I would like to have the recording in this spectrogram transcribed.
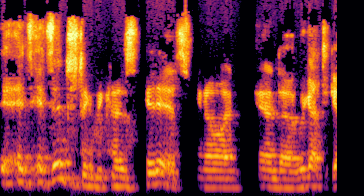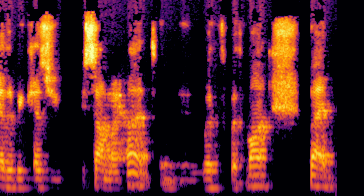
It's it's interesting because it is, you know, and, and uh, we got together because you, you saw my hunt with with Mont, but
